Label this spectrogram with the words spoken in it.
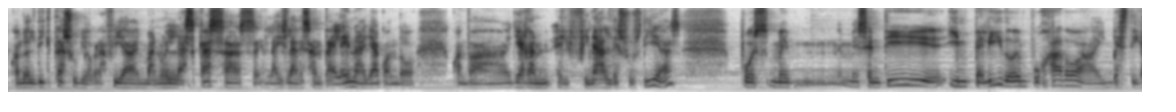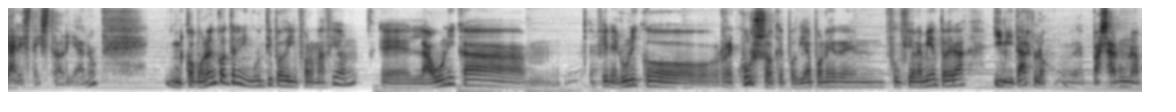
cuando él dicta su biografía en Manuel Las Casas, en la isla de Santa Elena, ya cuando, cuando llegan el final de sus días, pues me, sentí impelido, empujado a investigar esta historia. ¿no? Como no encontré ningún tipo de información, eh, la única en fin, el único recurso que podía poner en funcionamiento era imitarlo, eh, pasar una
